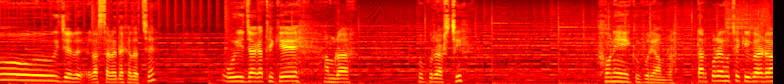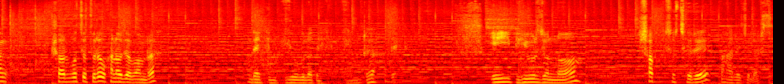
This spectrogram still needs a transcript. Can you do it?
ওই যে রাস্তাটা দেখা যাচ্ছে, ওই জায়গা থেকে আমরা উপরে আসছি। অনেক উপরে আমরা। তারপরে হচ্ছে কিউগার্ডং সর্বোচ্চ চূড়া ওখানেও যাব আমরা। দেখেন ভিউগুলো দেখেন এই ভিউর জন্য সব কিছু ছেড়ে পাহাড়ে চলে আসছে।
